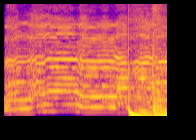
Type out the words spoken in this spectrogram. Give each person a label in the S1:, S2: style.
S1: la la la la la la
